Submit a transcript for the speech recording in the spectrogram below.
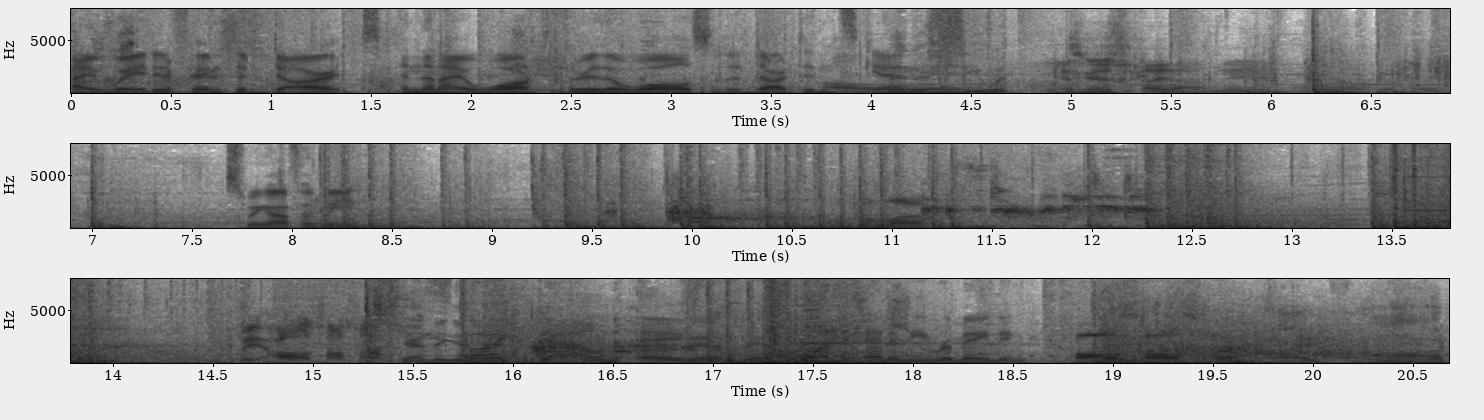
I waited for him to dart, and then I walked through the wall so the dart didn't oh. scan Let us see me. what. He's gonna just fight on me. Swing off of me. On the left. Wait, halt, halt, halt. Scanning ahead. Spike down There A. they are. One enemy remaining. Pulse, pulse. Oh my God.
